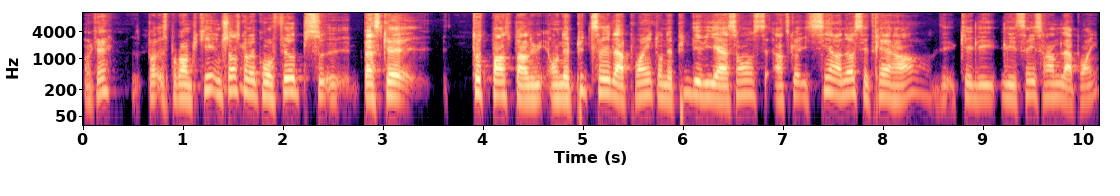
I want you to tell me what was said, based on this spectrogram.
OK? C'est pas, pas, compliqué. Une chance qu'on a Cofield parce que tout passe par lui. On n'a plus de tir de la pointe, on n'a plus de déviation. En tout cas, s'il y en a, c'est très rare que les, les tirs se rendent de la pointe.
